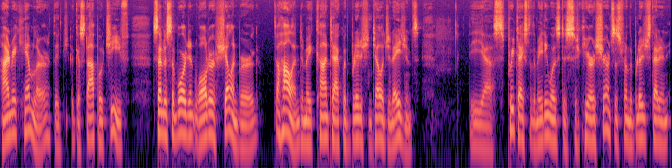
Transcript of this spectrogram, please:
Heinrich Himmler, the Gestapo chief, sent a subordinate, Walter Schellenberg, to Holland to make contact with British intelligence agents the uh, pretext of the meeting was to secure assurances from the British that in,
